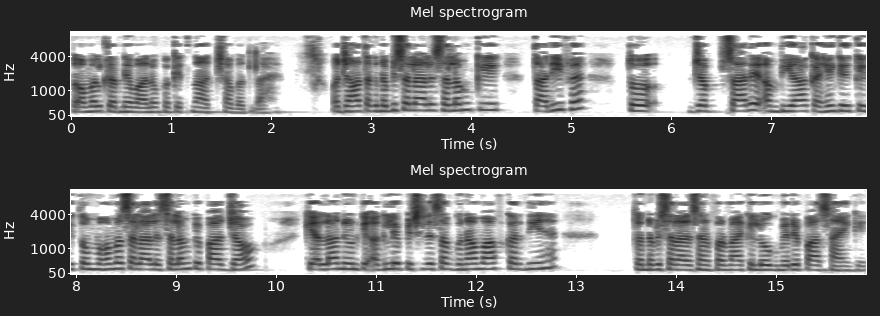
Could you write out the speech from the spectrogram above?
تو عمل کرنے والوں کا کتنا اچھا بدلا ہے۔ اور جہاں تک نبی صلی اللہ علیہ وسلم کی تعریف ہے، تو جب سارے امبیا کہیں گے کہ تم محمد صلی اللہ علیہ وسلم کے پاس جاؤ، کہ اللہ نے ان کے اگلے پچھلے سب گنا معاف کر دیے ہیں، تو نبی صلی اللہ علیہ وسلم فرمایا کہ لوگ میرے پاس آئیں گے۔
